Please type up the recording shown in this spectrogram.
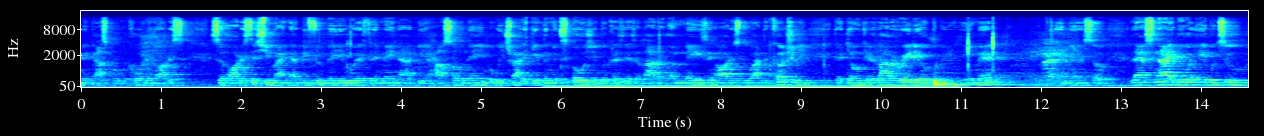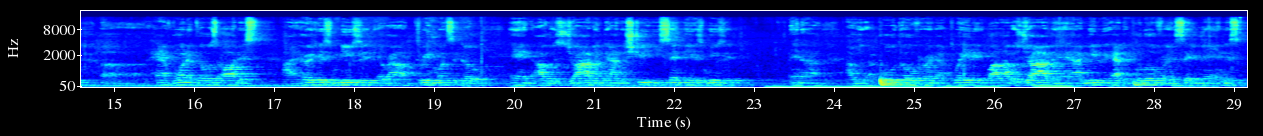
independent gospel recording artists. Some artists that you might not be familiar with, they may not be a household name, but we try to give them exposure because there's a lot of amazing artists throughout the country that don't get a lot of radio play. Amen? Amen. So last night we were able to uh, have one of those artists. I heard his music around three months ago, and I was driving down the street. He sent me his music, and uh, I, was, I pulled over and I played it while I was driving, and I immediately had to pull over and say, "Man, this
